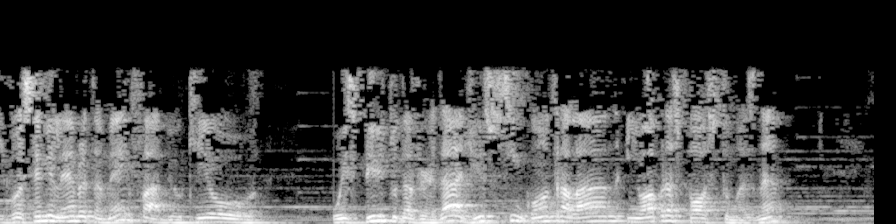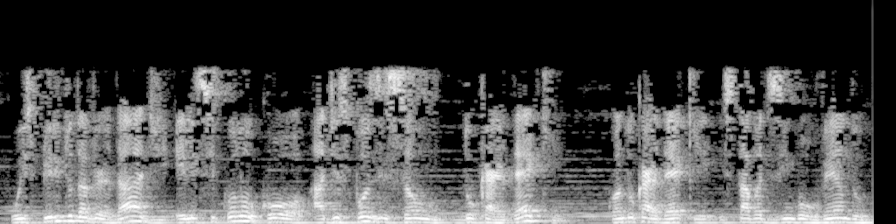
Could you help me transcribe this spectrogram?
E você me lembra também, Fábio, que o, o espírito da verdade, isso se encontra lá em obras póstumas, né? O espírito da verdade, ele se colocou à disposição do Kardec quando o Kardec estava desenvolvendo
